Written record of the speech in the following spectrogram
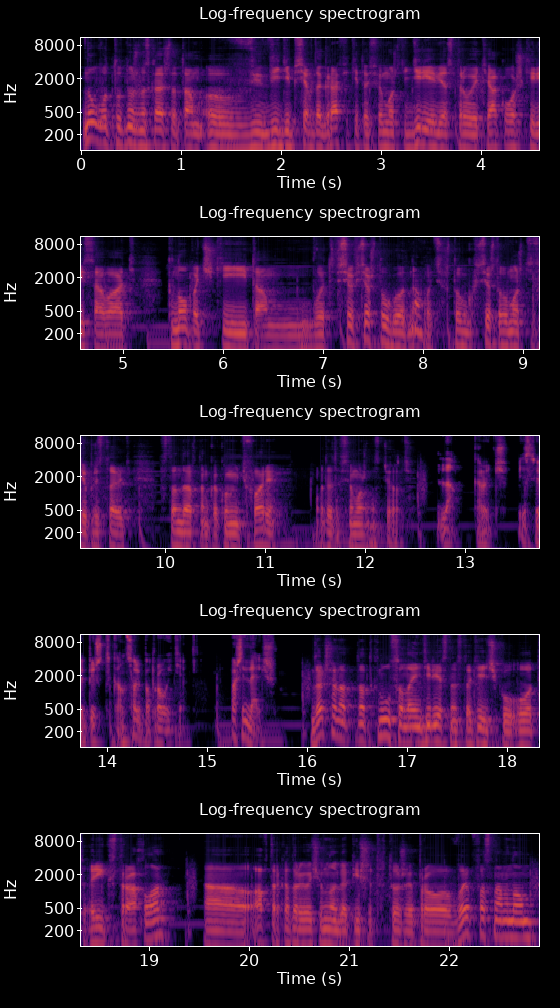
Ну, вот тут нужно сказать, что там э, в виде псевдографики, то есть вы можете деревья строить, окошки рисовать, кнопочки, там, вот все, все что угодно, вот что, все, что вы можете себе представить в стандартном каком-нибудь фаре, вот это все можно сделать. Да, короче, если вы пишете консоль, попробуйте. Пошли дальше. Дальше наткнулся на интересную статейку от Рик Страхла, а, автор, который очень много пишет тоже про веб в основном.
